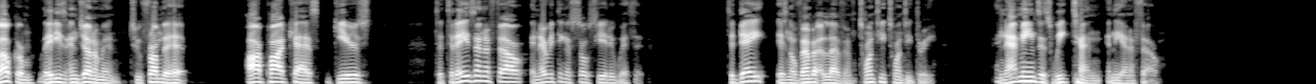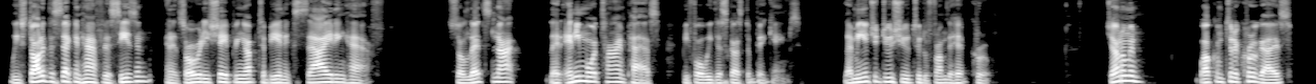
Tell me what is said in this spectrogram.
Welcome, ladies and gentlemen, to From the Hip. Our podcast gears to today's NFL and everything associated with it. Today is November 11th, 2023, and that means it's week 10 in the NFL. We've started the second half of the season, and it's already shaping up to be an exciting half. So let's not let any more time pass before we discuss the big games. Let me introduce you to the From the Hip crew. Gentlemen, welcome to the crew, guys.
